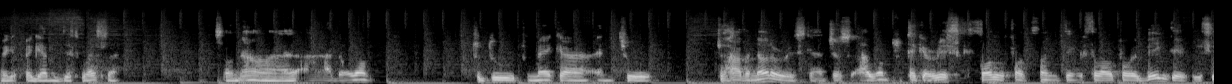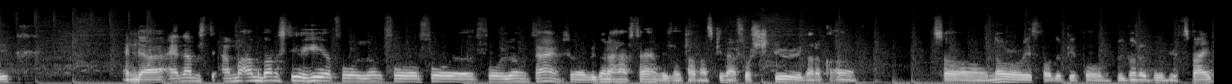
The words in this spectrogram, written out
against this wrestler. So now I, I don't want to do to make a and to to have another risk. I just I want to take a risk for for something for a big deal. You see. And uh, and I'm, st- I'm I'm gonna stay here for a lo- for for for a long time. So we're gonna have time with Tom Aspinall for sure. We're gonna come. So no worries for the people. We're gonna do this fight.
